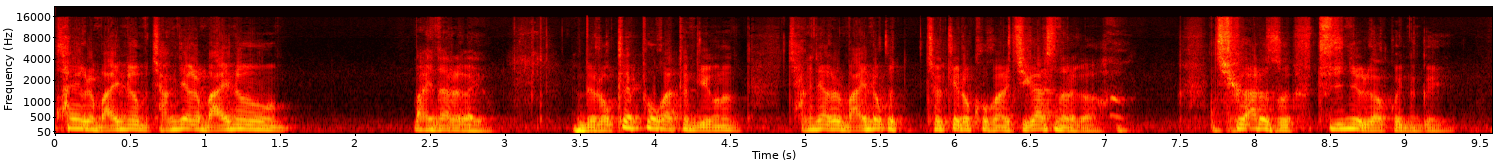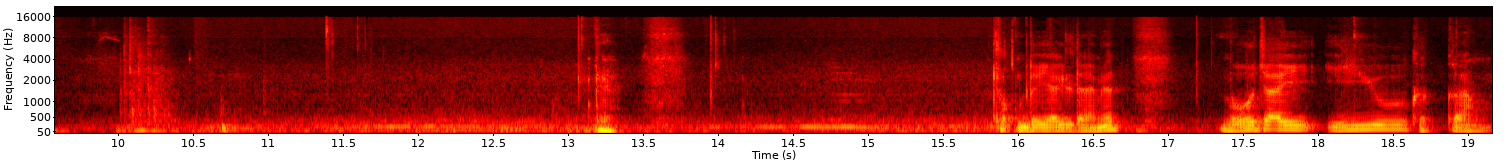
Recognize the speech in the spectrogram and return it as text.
화약을 많이 넣으면 장약을 많이 넣으면 많이 날아가요. 근데 로켓포 같은 경우는 장약을 많이 넣고 적게 넣고 가면 지가 알아서 날아가. 지가 알아서 추진력을 갖고 있는 거예요. 조금 더 이야기를 하면 노자의 이유 극강.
